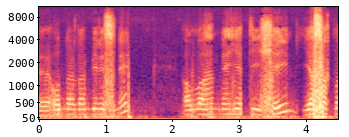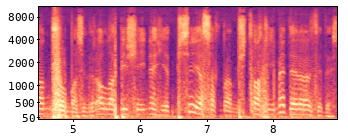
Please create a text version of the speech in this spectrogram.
E, onlardan birisini Allah'ın nehyettiği şeyin yasaklanmış olmasıdır. Allah bir şeyi nehyetmişse yasaklanmış. Tahrime delalet eder.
